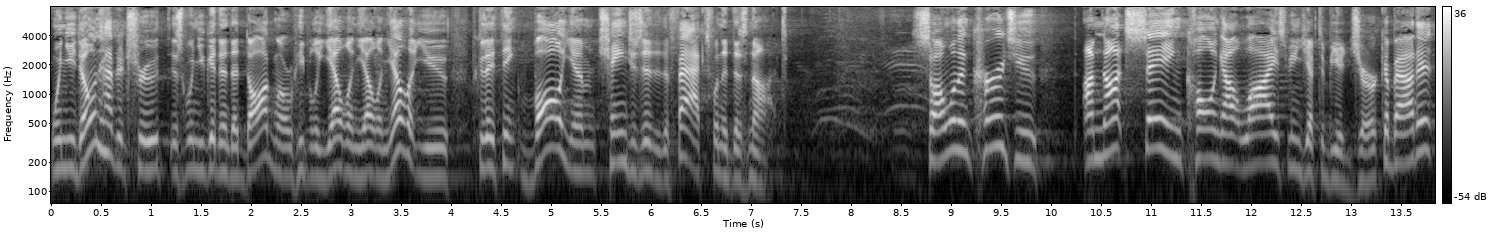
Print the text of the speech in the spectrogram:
When you don't have the truth is when you get into dogma where people yell and yell and yell at you because they think volume changes it into the facts when it does not. So I want to encourage you. I'm not saying calling out lies means you have to be a jerk about it,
